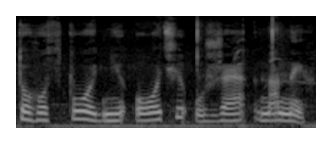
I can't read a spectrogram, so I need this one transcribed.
то Господні очі уже на них.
